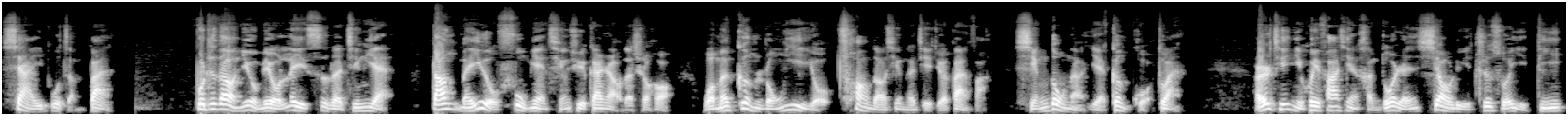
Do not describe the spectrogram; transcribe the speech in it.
下一步怎么办？不知道你有没有类似的经验？当没有负面情绪干扰的时候，我们更容易有创造性的解决办法，行动呢也更果断。而且你会发现，很多人效率之所以低，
